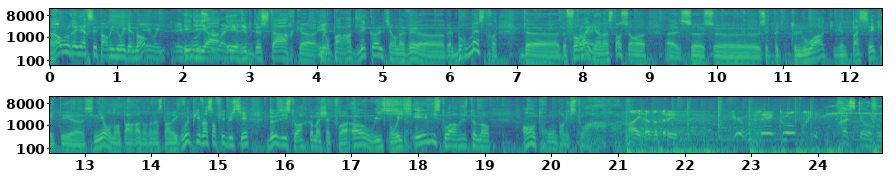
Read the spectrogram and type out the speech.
Raoul Reyer, c'est parmi nous également. Et oui. Et Et vous il y a. Eric de Stark euh, et on parlera de l'école. Tiens, on avait euh, le bourgmestre de, de Forêt il y a un instant sur euh, ce- ce- cette petite loi qui vient de passer, qui a été euh, signée. On en parlera dans un instant avec vous. Et puis Vincent Flibustier, deux histoires comme à chaque fois. Oh oui. Oui, et l'histoire justement. Entrons dans l'histoire. I have a dream. Je vous ai compris. Presque un jour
